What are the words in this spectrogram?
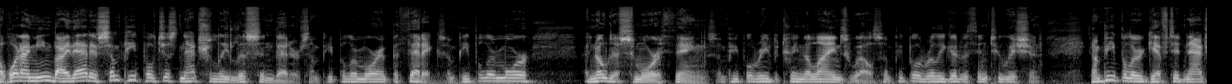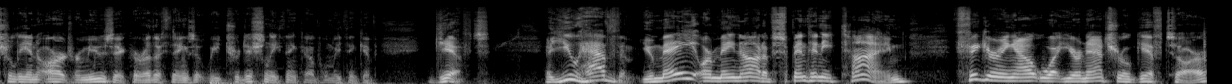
Now, what I mean by that is some people just naturally listen better. Some people are more empathetic. Some people are more notice more things. Some people read between the lines well. Some people are really good with intuition. Some people are gifted naturally in art or music or other things that we traditionally think of when we think of gifts. Now, you have them. You may or may not have spent any time figuring out what your natural gifts are.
